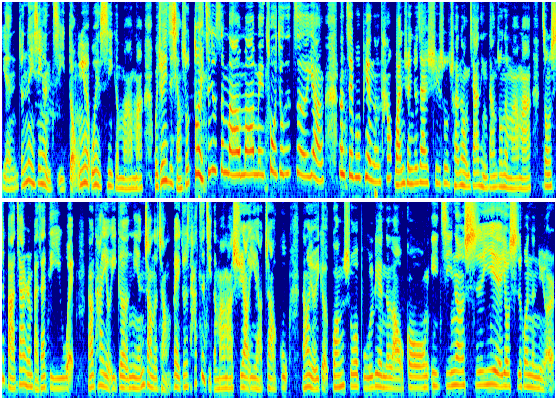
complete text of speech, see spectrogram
焉，就内心很激动，因为我也是一个妈妈，我就一直想说，对，这就是妈妈，没错，就是这样。这部片呢，它完全就在叙述传统家庭当中的妈妈总是把家人摆在第一位，然后她有一个年长的长辈，就是她自己的妈妈需要医疗照顾，然后有一个光说不练的老公，以及呢失业又失婚的女儿，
